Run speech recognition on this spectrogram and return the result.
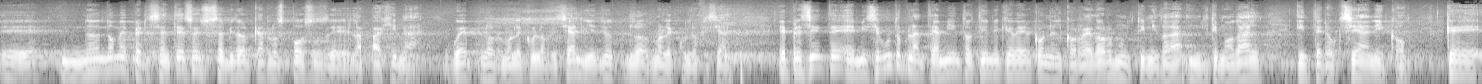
Eh, no, me presenté, soy su servidor Carlos Pozos de la página web Los Molécula Oficial y el Los Molécula Oficial. Eh, presidente, mi segundo planteamiento tiene que ver con el corredor multimodal, multimodal interoceánico que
